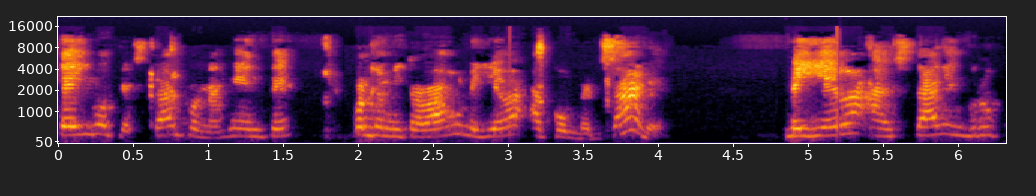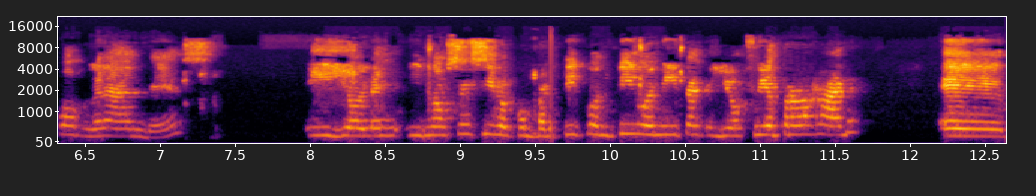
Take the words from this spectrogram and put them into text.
tengo que estar con la gente porque mi trabajo me lleva a conversar, me lleva a estar en grupos grandes y yo les, y no sé si lo compartí contigo, Anita, que yo fui a trabajar, eh,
